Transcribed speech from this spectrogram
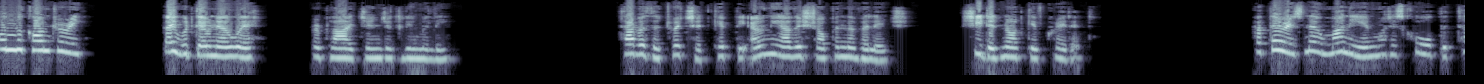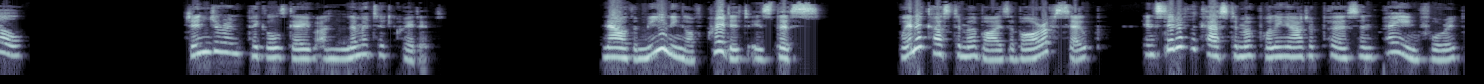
On the contrary, they would go nowhere, replied Ginger gloomily. Tabitha Twitchit kept the only other shop in the village. She did not give credit. But there is no money in what is called the till. Ginger and Pickles gave unlimited credit. Now the meaning of credit is this. When a customer buys a bar of soap, instead of the customer pulling out a purse and paying for it,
